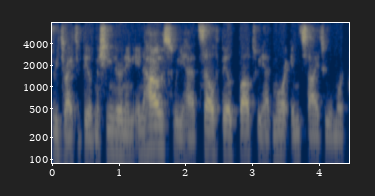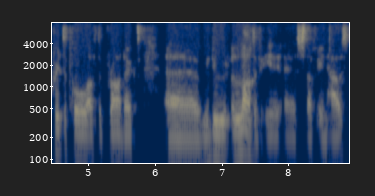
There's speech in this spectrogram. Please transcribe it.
we tried to build machine learning in-house. We had self-built bots. We had more insights. We were more critical of the product. Uh, we do a lot of uh, stuff in-house.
